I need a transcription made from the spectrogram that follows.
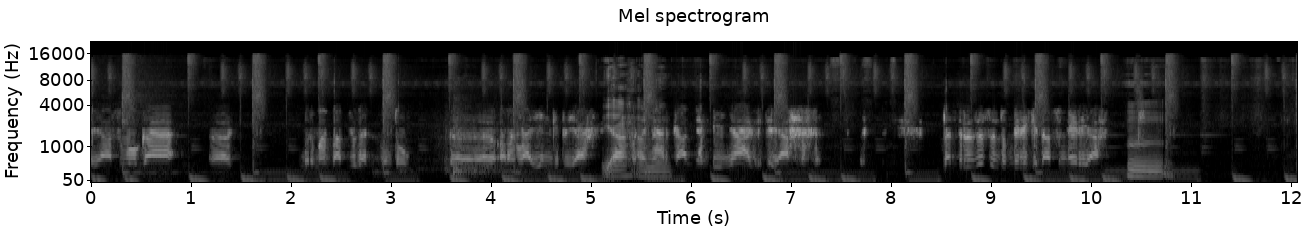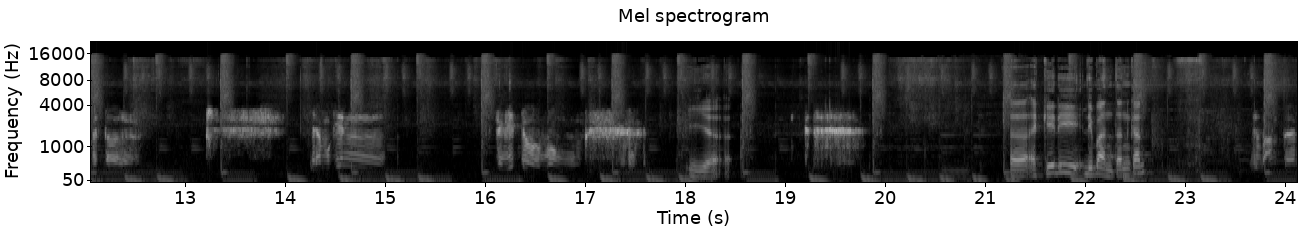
Ya semoga eh, bermanfaat juga untuk eh, orang lain gitu ya Ya, amin. nantinya gitu ya dan terus untuk diri kita sendiri ya Hmm, betul ya mungkin segitu bung iya. Eh, Eki di di Banten kan? di Banten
